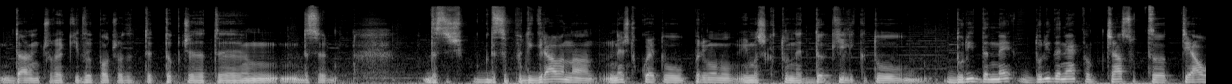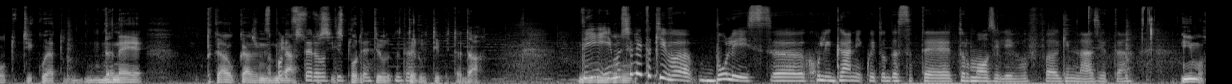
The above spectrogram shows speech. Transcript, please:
даден човек идва и почва да те тъпче, да, те, да се да се, да се подиграва на нещо, което примерно имаш като недък или като дори да не, дори да е някаква част от тялото ти, която да не е така да го кажем на Според мястото си, според стереотипите, да. Ти имаш ли такива булис, хулигани, които да са те тормозили в гимназията? Имах.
